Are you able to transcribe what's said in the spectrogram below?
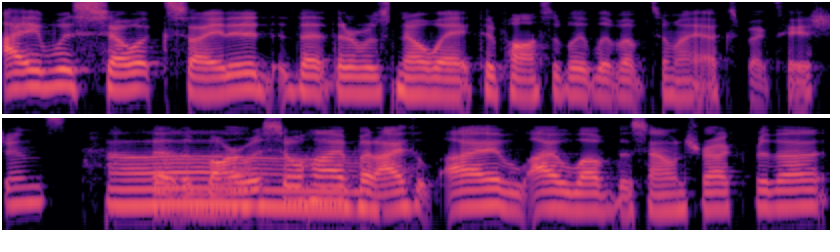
I was so excited that there was no way it could possibly live up to my expectations. That the bar was so high, but I I I love the soundtrack for that.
